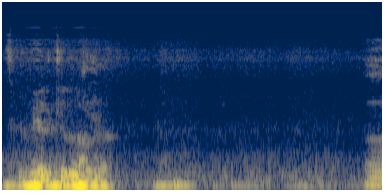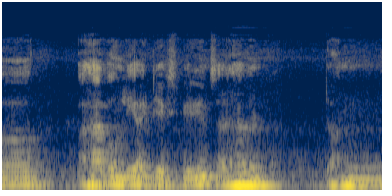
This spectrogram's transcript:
This could be a little louder. Uh, I have only IT experience. I haven't done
